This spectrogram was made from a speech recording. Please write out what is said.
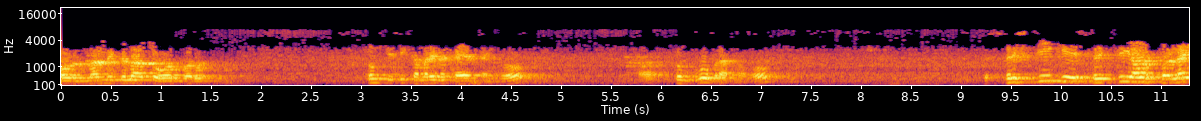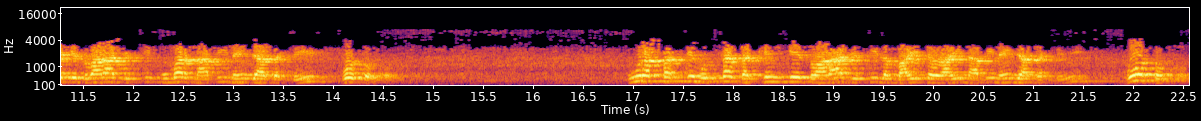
और न निकला तो और मरो। तुम किसी कमरे में कैद नहीं हो तुम वो ब्रह्म हो सृष्टि के सृष्टि और प्रलय के द्वारा जिसकी उम्र नापी नहीं जा सकती, वो तुम हो। पूरब, पश्चिम, उत्तर, दक्षिण के द्वारा जिसकी लंबाई चौड़ाई नापी नहीं जा सकती, वो तुम हो।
